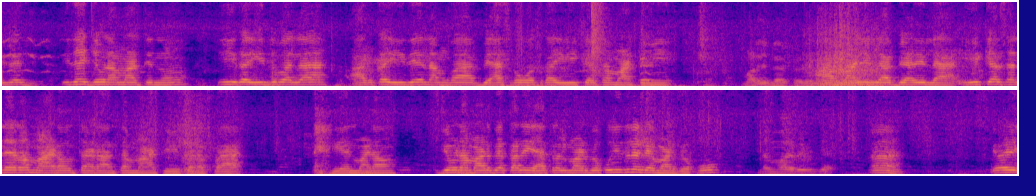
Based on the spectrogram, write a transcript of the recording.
ಇದೇ ಇದೇ ಜೀವನ ಮಾಡ್ತೀನು. ಈಗ ಇಲ್ವಲ್ಲ ಅದಕ್ಕೆ ಇದೇ ನಮ್ಗೆ ಬ್ಯಾಸ್ಗೆ ಓದ್ಕ ಈ ಕೆಲಸ ಮಾಡ್ತೀನಿ. ಆ ಮಳಿಲ್ಲ ಬೆಳಿಲ್ಲ ಈ ಕೆಲಸನೇ ಮಾಡೋ ತಡ ಅಂತ ಮಾಡ್ತೀವಿ ಕಣಪ್ಪ. ಏನು ಮಾಡೋ ಜೀವನ ಮಾಡ್ಬೇಕಾದ್ರೆ ಯಾತ್ರಲ್ಲಿ ಮಾಡಬೇಕು ಇದ್ರಲ್ಲೇ ಮಾಡಬೇಕು. ನಮ್ಮ ಹಾಂ ಹೇಳಿ.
